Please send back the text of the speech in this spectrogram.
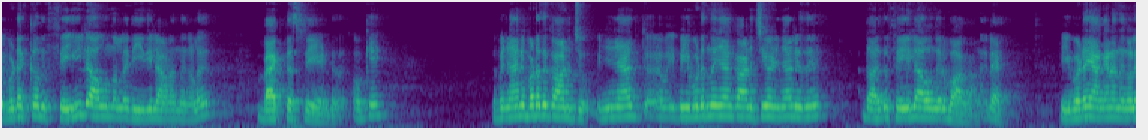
എവിടെയൊക്കെ അത് ഫെയിൽ ആവും എന്നുള്ള രീതിയിലാണ് നിങ്ങൾ ബാക്ക് ടെസ്റ്റ് ചെയ്യേണ്ടത്. ഓക്കെ ഇപ്പോൾ ഞാൻ ഇവിടെ കാണിച്ചു. ഇനി ഞാൻ ഇപ്പോൾ ഇവിടുന്ന് ഞാൻ കാണിച്ചു കഴിഞ്ഞാൽ ഇത് അതായത് ഫെയിൽ ആവുന്ന ഒരു ഭാഗമാണ് അല്ലേ? ഇവിടെ അങ്ങനെ നിങ്ങൾ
